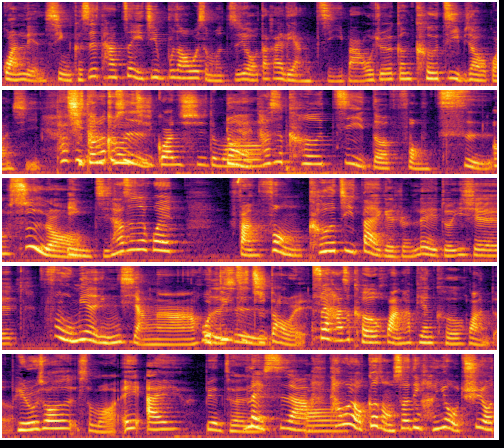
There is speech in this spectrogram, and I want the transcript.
关联性，可是它这一季不知道为什么只有大概两集吧，我觉得跟科技比较有关系。它是跟科技关系的吗？对，它是科技的讽刺哦，是哦，影集它就是会。反讽科技带给人类的一些负面影响啊，或者是知道哎，所以它是科幻，它偏科幻的。比如说什么 AI 变成类似啊，哦、它会有各种设定，很有趣哦。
